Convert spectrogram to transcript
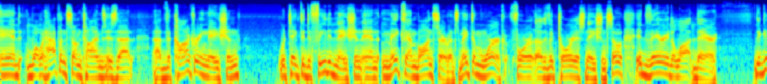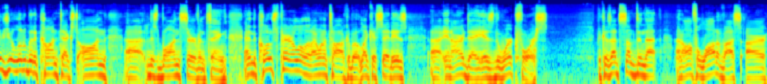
And what would happen sometimes is that uh, the conquering nation would take the defeated nation and make them bondservants, make them work for uh, the victorious nation. So it varied a lot there. It gives you a little bit of context on uh, this bondservant thing. And the close parallel that I want to talk about, like I said, is uh, in our day, is the workforce because that's something that an awful lot of us are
